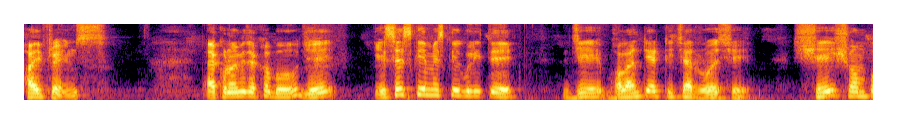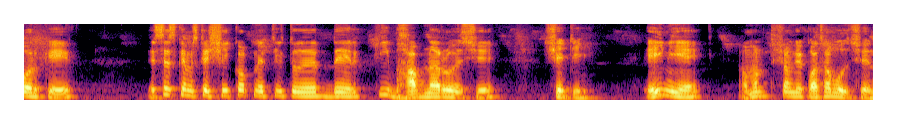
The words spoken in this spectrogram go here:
হাই ফ্রেন্ডস এখন আমি দেখাবো যে এসএসকে এমএসকেগুলিতে যে ভলান্টিয়ার টিচার রয়েছে, সেই সম্পর্কে এসএসকে এমএসকে শিক্ষক নেতৃত্বদের কি ভাবনা রয়েছে সেটি। এই নিয়ে আমার সঙ্গে কথা বলছেন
